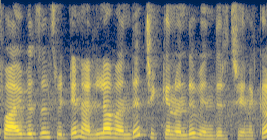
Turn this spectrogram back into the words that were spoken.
ஃபைவ் விசில்ஸ் விட்டு நல்லா வந்து சிக்கன் வந்து வெந்துருச்சு எனக்கு.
